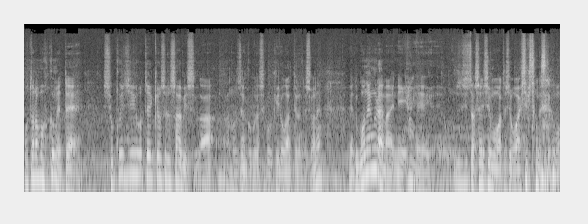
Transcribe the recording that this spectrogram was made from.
大人も含めて食事を提供するサービスがあの全国ですごく広がってるんですよね。えー、と5年ぐらい前に、はい、えー、実は先週も私お会いしてきたんですけども、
